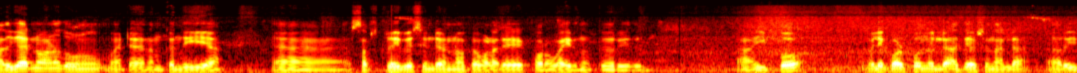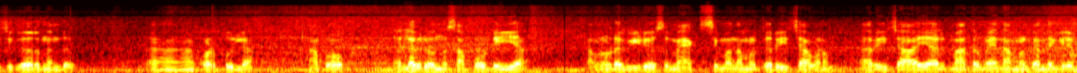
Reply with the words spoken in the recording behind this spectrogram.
അത് കാരണമാണ് തോന്നുന്നു മറ്റേ നമുക്കെന്ത് ചെയ്യുക സബ്സ്ക്രൈബേഴ്സിന്റെ എണ്ണമൊക്കെ വളരെ കുറവായിരുന്നു കയറിയത്. ഇപ്പോൾ വലിയ കുഴപ്പമൊന്നുമില്ല. അത്യാവശ്യം നല്ല റീച്ച് കയറുന്നുണ്ട്. കുഴപ്പമില്ല. അപ്പോൾ എല്ലാവരും ഒന്ന് സപ്പോർട്ട് ചെയ്യുക. നമ്മളുടെ വീഡിയോസ് മാക്സിമം നമ്മൾക്ക് റീച്ച് ആവണം. റീച്ച് ആയാൽ മാത്രമേ നമ്മൾക്ക് എന്തെങ്കിലും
